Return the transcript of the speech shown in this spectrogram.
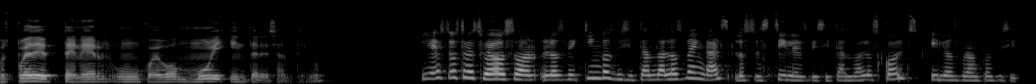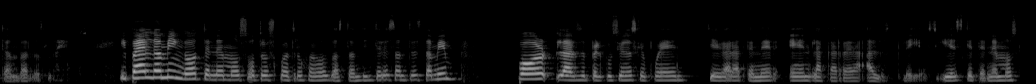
pues puede tener un juego muy interesante, ¿no? Y estos tres juegos son los vikingos visitando a los Bengals, los Steelers visitando a los Colts y los Broncos visitando a los Lions. Y para el domingo tenemos otros cuatro juegos bastante interesantes también por las repercusiones que pueden llegar a tener en la carrera a los playoffs. Y es que tenemos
